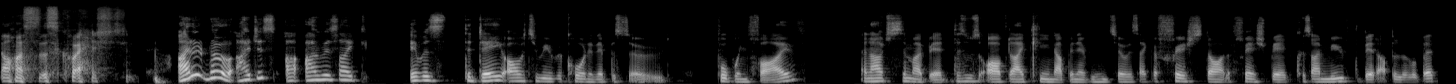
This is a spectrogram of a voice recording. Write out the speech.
ask this question? I don't know. I just I, I was like, it was the day after we recorded episode four point five, and I was just in my bed. This was after I cleaned up and everything, so it was like a fresh start, a fresh bed because I moved the bed up a little bit,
